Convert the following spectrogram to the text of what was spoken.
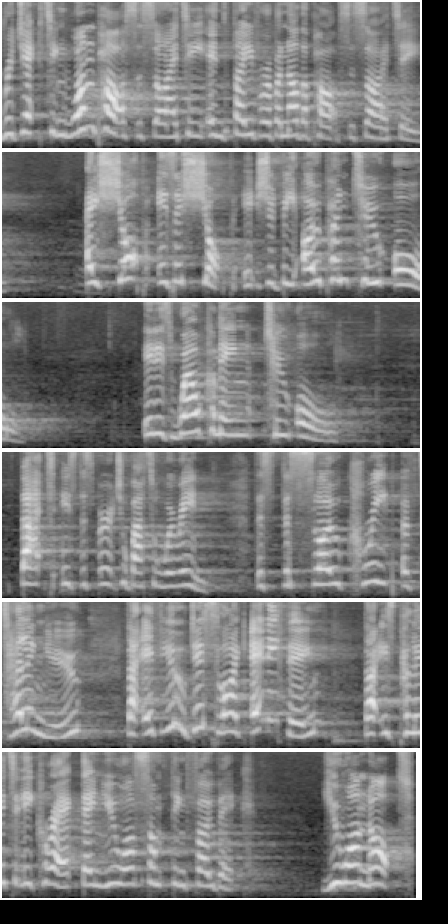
rejecting one part of society in favor of another part of society. A shop is a shop, it should be open to all, it is welcoming to all. That is the spiritual battle we're in. The, the slow creep of telling you that if you dislike anything that is politically correct, then you are something phobic. You are not.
